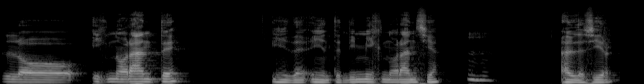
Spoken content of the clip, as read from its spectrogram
lo ignorante y, entendí mi ignorancia al decir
